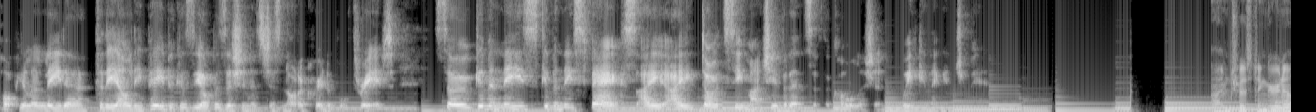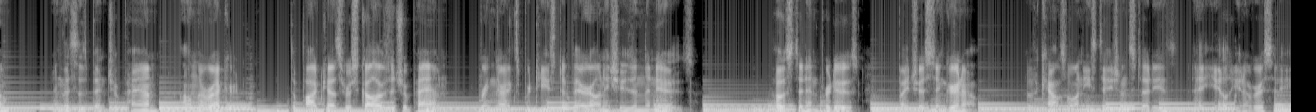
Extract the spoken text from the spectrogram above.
popular leader for the LDP because the opposition is just not a credible threat. So, given these given these facts, I, I don't see much evidence of the coalition weakening in Japan. I'm Tristan Grunow, and this has been Japan on the Record, the podcast where scholars of Japan bring their expertise to bear on issues in the news. Hosted and produced by Tristan Grunow the Council on East Asian Studies at Yale University.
